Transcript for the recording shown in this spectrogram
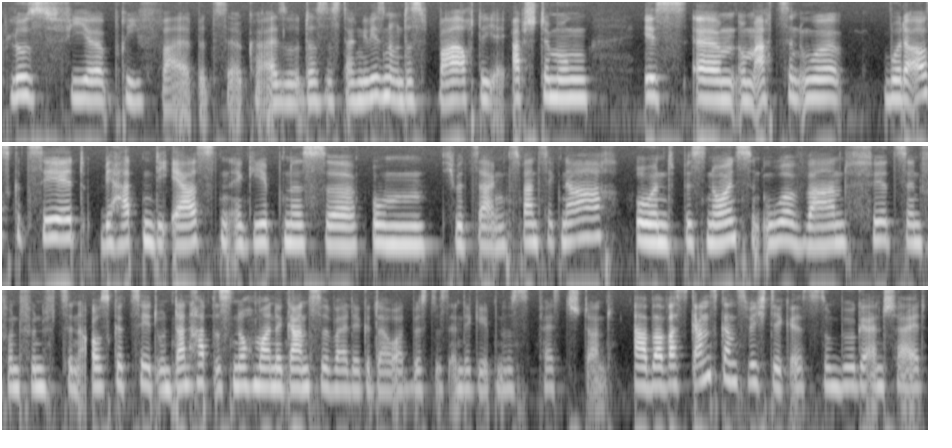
plus vier Briefwahlbezirke. Also das ist dann gewesen und das war auch die Abstimmung ist ähm, um 18 Uhr wurde ausgezählt. Wir hatten die ersten Ergebnisse um, ich würde sagen, 20 nach. Und bis 19 Uhr waren 14 von 15 ausgezählt. Und dann hat es nochmal eine ganze Weile gedauert, bis das Endergebnis feststand. Aber was ganz, ganz wichtig ist, zum Bürgerentscheid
